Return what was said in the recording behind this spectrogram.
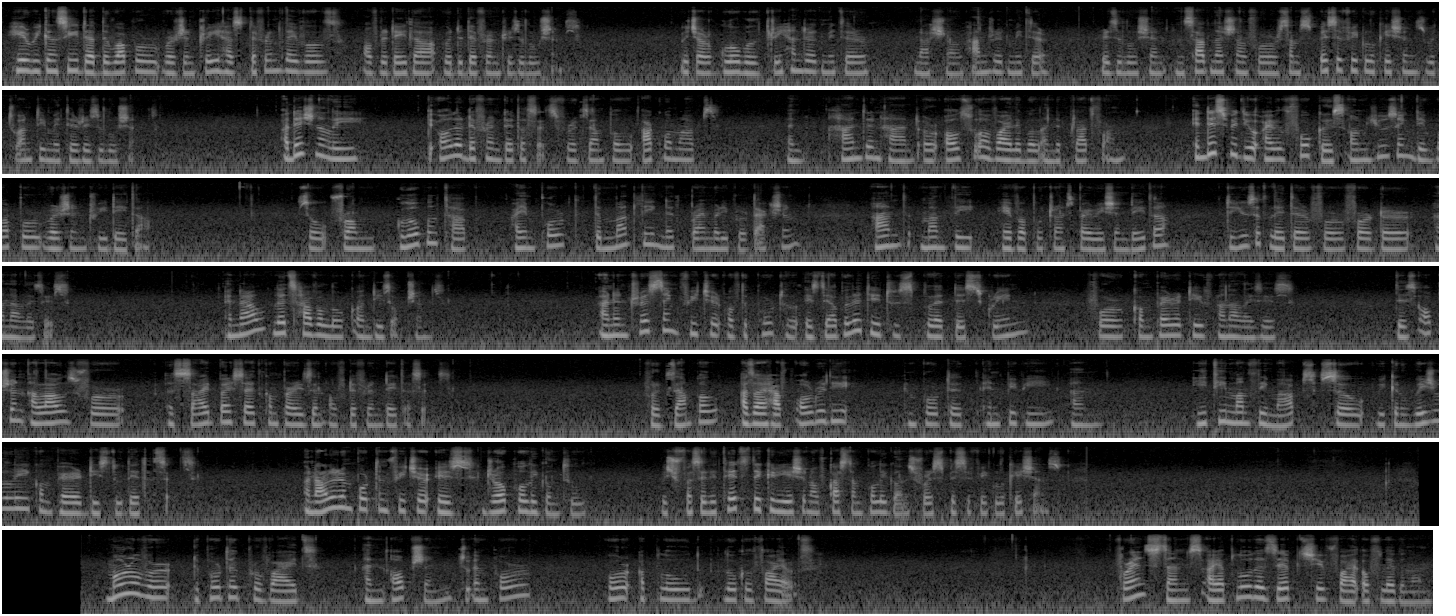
Here we can see that the WaPOR version 3 has different levels of the data with the different resolutions, which are global 300 meter, national 100 meter, resolution and subnational for some specific locations with 20 meter resolution. Additionally, the other different datasets, for example Aquamaps and Hand in Hand are also available on the platform. In this video I will focus on using the WaPOR version 3 data. So from Global tab I import the monthly net primary production and monthly evapotranspiration data to use it later for further analysis. And now let's have a look on these options. An interesting feature of the portal is the ability to split the screen for comparative analysis. This option allows for a side-by-side -side comparison of different datasets. For example, as I have already imported NPP and ET monthly maps so we can visually compare these two datasets. Another important feature is Draw Polygon tool, which facilitates the creation of custom polygons for specific locations. Moreover, the portal provides an option to import or upload local files. For instance, I upload a zipped shapefile of Lebanon.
